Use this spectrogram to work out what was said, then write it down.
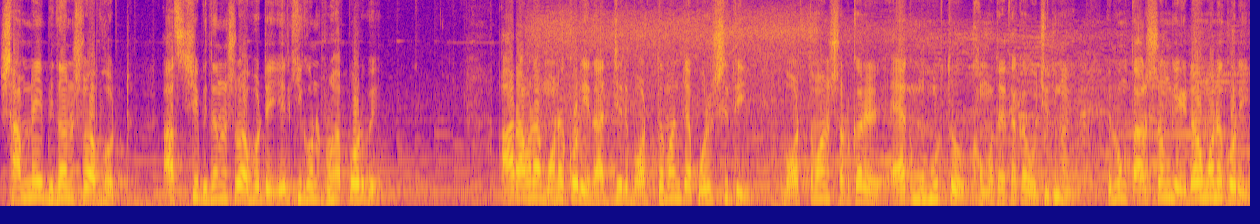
সামনেই বিধানসভা ভোট। আসছে বিধানসভা ভোটে এর কি কোনো প্রভাব পড়বে? আর আমরা মনে করি রাজ্যের বর্তমান যা পরিস্থিতি, বর্তমান সরকারের এক মুহূর্ত ক্ষমতায় থাকা উচিত নয়। এবং তার সঙ্গে এটাও মনে করি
